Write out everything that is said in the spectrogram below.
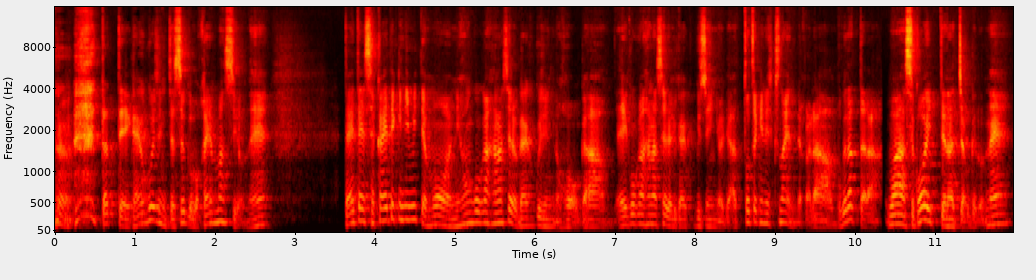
だって外国人ってすぐ分かりますよね。大体世界的に見ても日本語が話せる外国人の方が英語が話せる外国人より圧倒的に少ないんだから僕だったらわあすごいってなっちゃうけどね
